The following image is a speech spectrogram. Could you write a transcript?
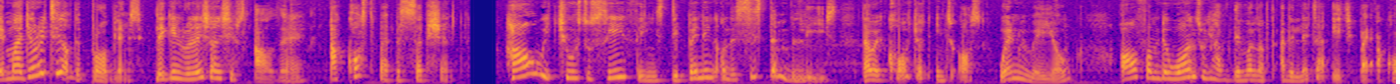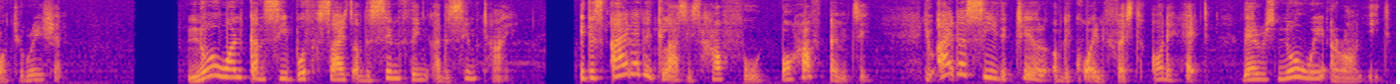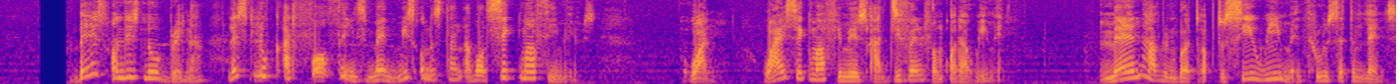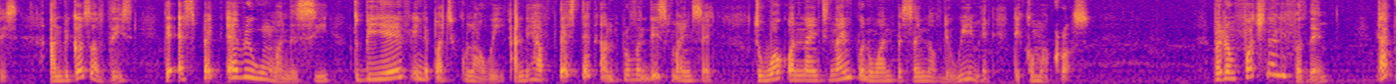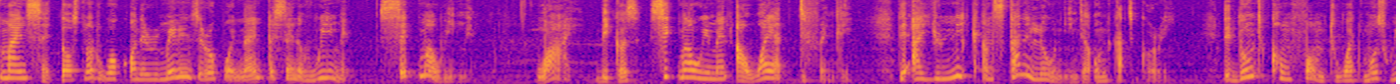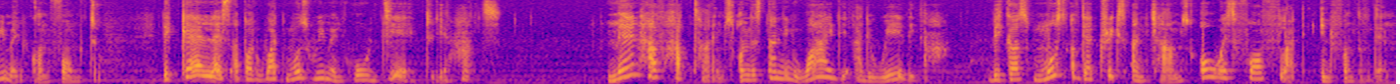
A majority of the problems plaguing relationships out there are caused by perception. How we choose to see things depending on the system beliefs that were cultured into us when we were young or from the ones we have developed at a later age by acculturation. No one can see both sides of the same thing at the same time. It is either the glass is half full or half empty. You either see the tail of the coin first or the head. There is no way around it. Based on this no-brainer, let's look at four things men misunderstand about Sigma females. 1. Why Sigma females are different from other women. Men have been brought up to see women through certain lenses and because of this, they expect every woman they see to behave in a particular way and they have tested and proven this mindset to work on 99.1% of the women they come across. But unfortunately for them, that mindset does not work on the remaining 0.9% of women, Sigma women. Why? Because Sigma women are wired differently. They are unique and stand alone in their own category. They don't conform to what most women conform to. They care less about what most women hold dear to their hearts. Men have hard times understanding why they are the way they are because most of their tricks and charms always fall flat in front of them.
